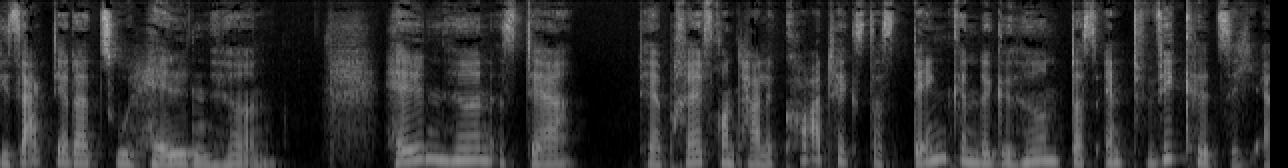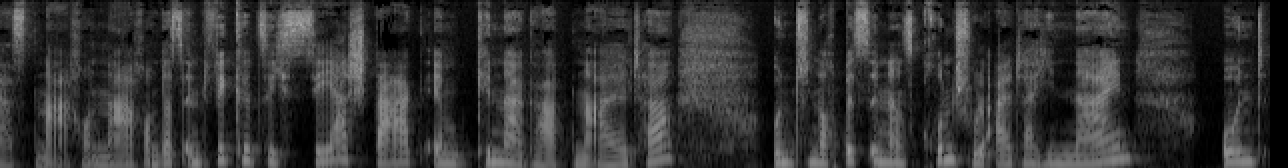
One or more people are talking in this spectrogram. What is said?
die sagt ja dazu Heldenhirn. Heldenhirn ist der der präfrontale Kortex, das denkende Gehirn, das entwickelt sich erst nach und nach. Und das entwickelt sich sehr stark im Kindergartenalter und noch bis in das Grundschulalter hinein. Und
